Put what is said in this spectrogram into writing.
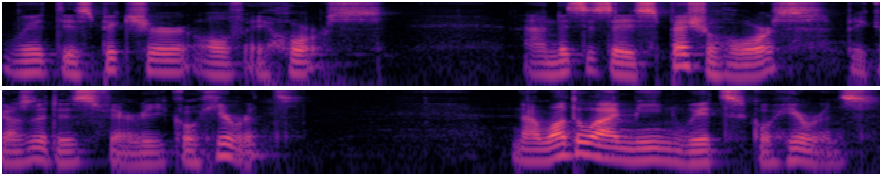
with this picture of a horse. And this is a special horse because it is very coherent. Now what do I mean with coherence?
